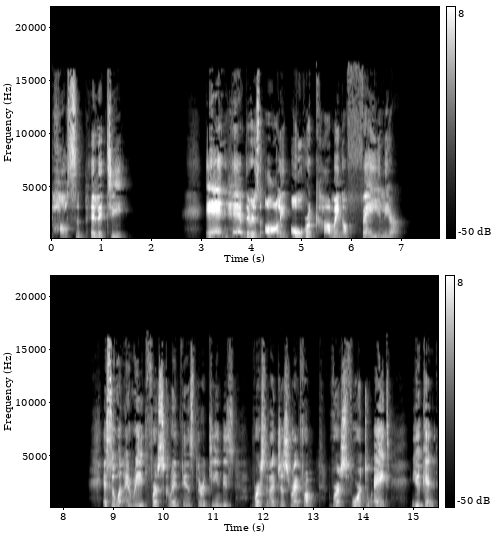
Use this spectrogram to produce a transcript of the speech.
possibility. In Him, there is only overcoming of failure. And so when we read 1 Corinthians 13, this verse that I just read from verse 4 to 8, you can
